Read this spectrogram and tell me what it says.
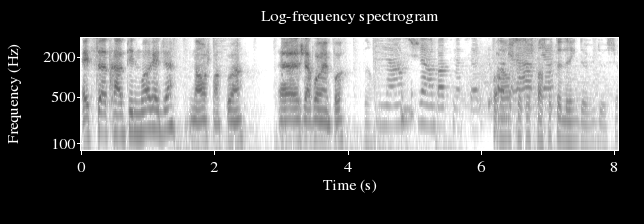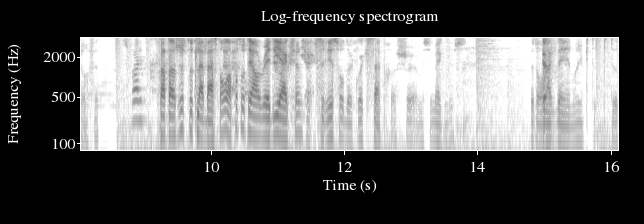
Es-tu à 30 pieds de moi, Regia? Non, je pense pas, hein. Euh, je la vois même pas. Non, je suis dans le bâtiment tout seul. C'est Non, pas c'est ça, je pense pas que t'as de ligne de vue dessus en fait. Je vais le prendre. T'entends juste toute la baston. En fait, toi t'es en ready action pour tirer sur de quoi qui s'approche, euh, Monsieur Magnus. T'as ton arc dans les mains, pis tout, pis tout.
